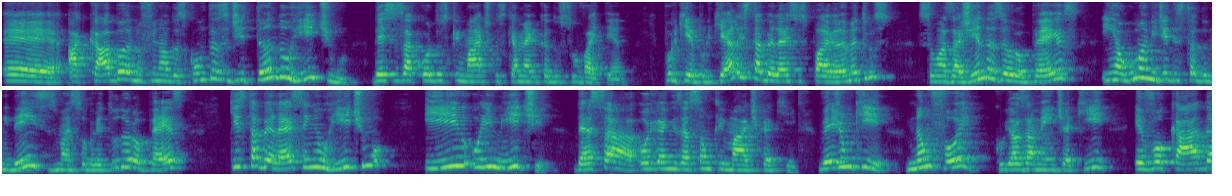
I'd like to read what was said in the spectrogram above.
é, acaba, no final das contas, ditando o ritmo desses acordos climáticos que a América do Sul vai tendo. Por quê? Porque ela estabelece os parâmetros, são as agendas europeias, em alguma medida estadunidenses, mas sobretudo europeias, que estabelecem o ritmo e o limite dessa organização climática aqui. Vejam que não foi, curiosamente aqui, evocada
